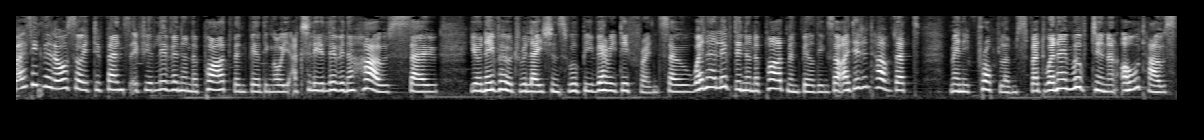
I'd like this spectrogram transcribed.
I think that also it depends if you live in an apartment building or you actually live in a house. So your neighborhood relations will be very different. So when I lived in an apartment building, so I didn't have that many problems. But when I moved in an old house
